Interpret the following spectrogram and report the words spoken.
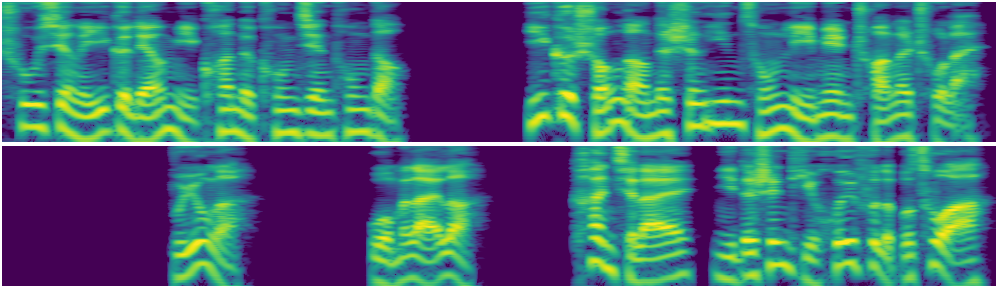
出现了一个两米宽的空间通道，一个爽朗的声音从里面传了出来：“不用了，我们来了。看起来你的身体恢复的不错啊。”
